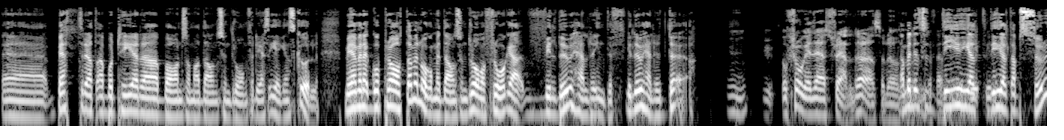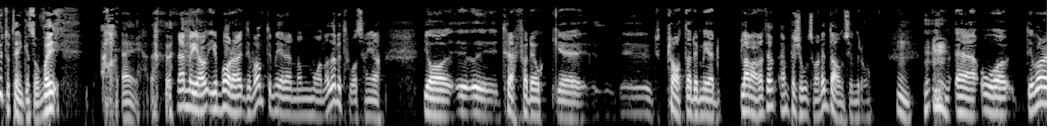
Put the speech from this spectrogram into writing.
eh, bättre att abortera barn som har Downs syndrom för deras egen skull. Men jag menar, gå och prata med någon med Downs syndrom och fråga, vill du hellre, inte, vill du hellre dö? Mm. Och fråga deras föräldrar. Alltså, då, Ja, men det, det är ju helt, det är helt absurt att tänka så. Vad är, ah, nej. Nej, men jag, jag bara, det var inte mer än någon månad eller två sedan jag, jag eh, träffade och eh, pratade med bland annat en, en person som hade Downs syndrom. Mm. eh, och det var,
